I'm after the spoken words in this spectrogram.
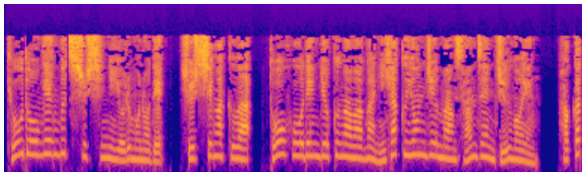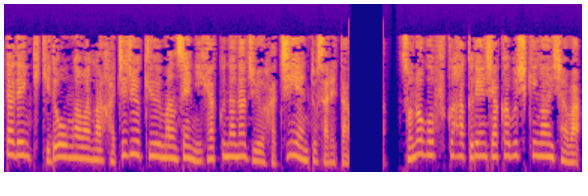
共同現物出資によるもので、出資額は東方電力側が240万3015円、博多電気軌道側が89万1278円とされた。その後福白電車株式会社は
